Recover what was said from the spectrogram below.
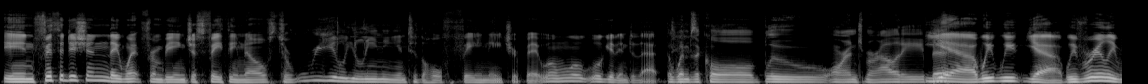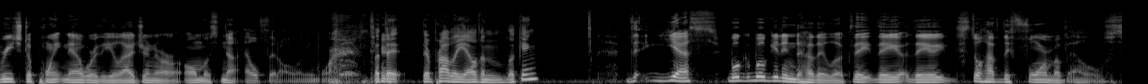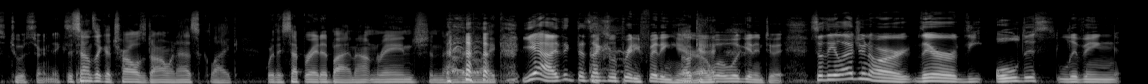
in fifth edition, they went from being just fey themed elves to really leaning into the whole fey nature bit. We'll, we'll, we'll get into that. the whimsical blue orange morality. Bit. Yeah, we we yeah we've really reached a point now where the Eladrin are almost not elf at all anymore. but they they're probably elven looking. Th- yes, we'll we'll get into how they look. They they they still have the form of elves to a certain extent. It sounds like a Charles Darwin esque, like were they separated by a mountain range and now they're like, Yeah, I think that's actually pretty fitting here. Okay. Uh, we'll, we'll get into it. So the Eladrin are they're the oldest living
